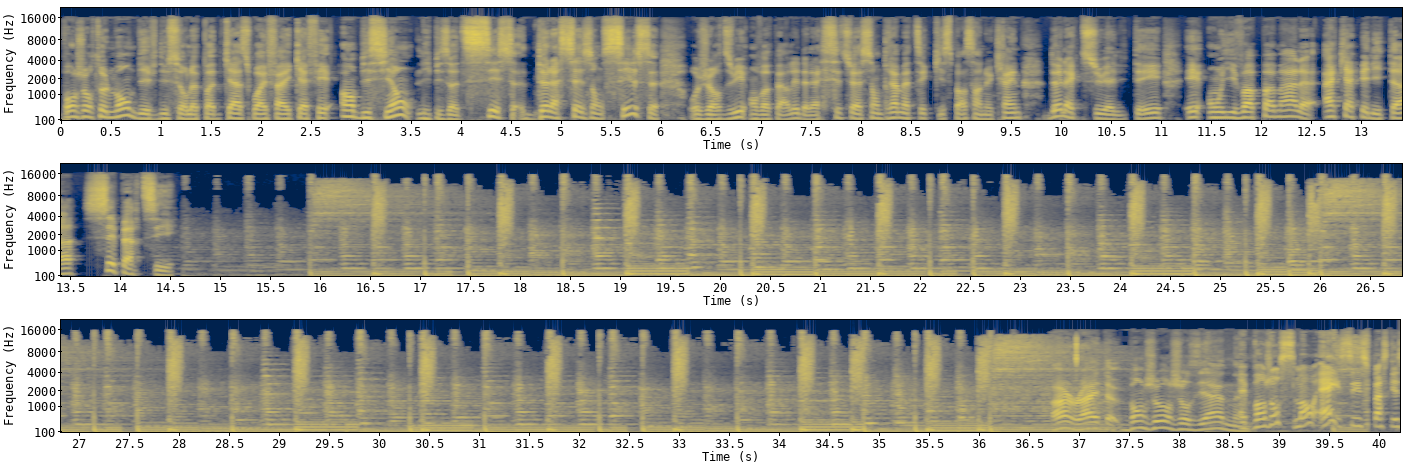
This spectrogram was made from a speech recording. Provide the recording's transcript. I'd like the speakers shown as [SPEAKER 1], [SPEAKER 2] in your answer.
[SPEAKER 1] Bonjour tout le monde, bienvenue sur le podcast Wi-Fi Café Ambition, l'épisode 6 de la saison 6. Aujourd'hui, on va parler de la situation dramatique qui se passe en Ukraine, de l'actualité, et on y va pas mal à Capelita. C'est parti! Bonjour Josiane.
[SPEAKER 2] Eh, bonjour Simon. Hey, c'est parce que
